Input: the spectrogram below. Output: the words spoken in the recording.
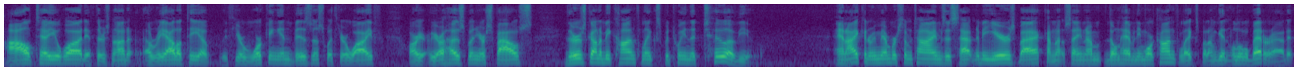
I'll tell you what, if there's not a reality of if you're working in business with your wife or your husband, your spouse, there's going to be conflicts between the two of you. And I can remember sometimes, this happened to be years back. I'm not saying I don't have any more conflicts, but I'm getting a little better at it.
